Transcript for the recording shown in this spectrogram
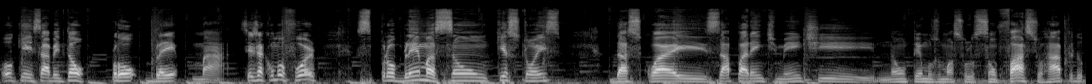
ou quem sabe então problema. Seja como for, problemas são questões das quais aparentemente não temos uma solução fácil, rápido,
